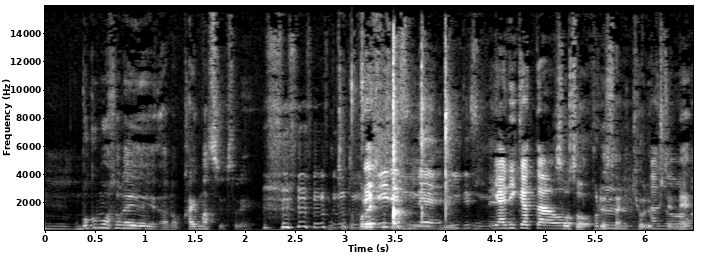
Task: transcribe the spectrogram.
うん。僕もそれあの買いますよそれ。ちょっとフォレいいストさんですね。にいいですね。やり方を。そうそうフォレストさんに協力してね、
